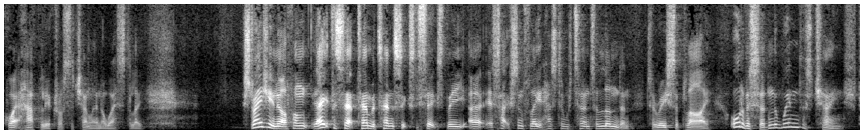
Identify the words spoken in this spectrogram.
quite happily across the channel in a westerly. Strangely enough, on the 8th of September 1066, the uh, Saxon fleet has to return to London to resupply. All of a sudden, the wind has changed.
